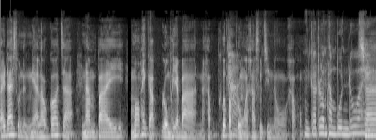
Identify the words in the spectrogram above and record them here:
รายได้ส่วนหนึ่งเนี่ยเราก็จะนำไปมอบให้กับโรงพยาบาลนะครับ เพื่อปรับปรุงอาคารสุจินโนครับผมมันก็ร่วมทำบุญด้วยใช่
